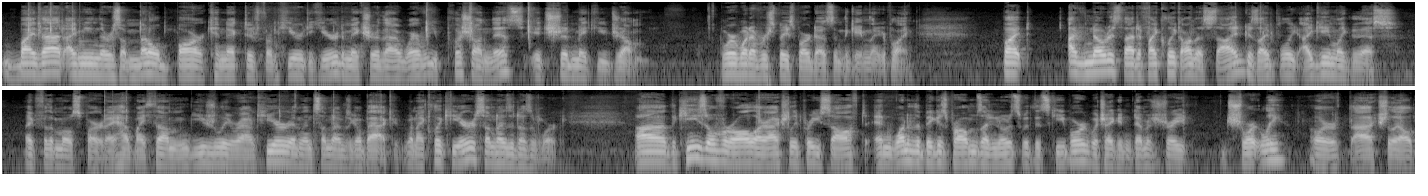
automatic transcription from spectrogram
by that I mean there's a metal bar connected from here to here to make sure that wherever you push on this, it should make you jump. Or whatever spacebar does in the game that you're playing. But I've noticed that if I click on the side, because I play I game like this, like for the most part. I have my thumb usually around here and then sometimes I go back. When I click here, sometimes it doesn't work. Uh, the keys overall are actually pretty soft, and one of the biggest problems I noticed with this keyboard, which I can demonstrate shortly, or actually I'll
